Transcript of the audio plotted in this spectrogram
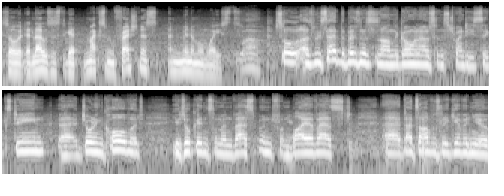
so it allows us to get maximum freshness and minimum waste. Wow. So, as we said, the business is on the go now since 2016. Uh, during COVID, you took in some investment from Biovest. Uh, that's obviously given you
